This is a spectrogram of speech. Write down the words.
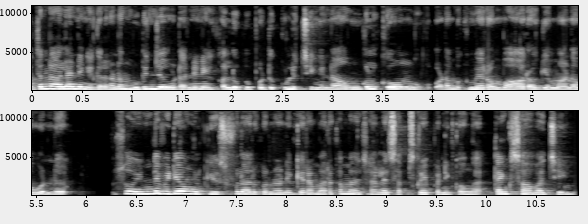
அதனால் நீங்கள் கிரகணம் முடிஞ்ச உடனே நீங்கள் கல்லுப்பு போட்டு குளிச்சிங்கன்னா உங்களுக்கும் உங்கள் உடம்புக்குமே ரொம்ப ஆரோக்கியமான ஒன்று ஸோ இந்த வீடியோ உங்களுக்கு யூஸ்ஃபுல்லாக இருக்கும்னு நினைக்கிறேன். மறக்காம சேனலை சப்ஸ்கிரைப் பண்ணிக்கோங்க. தேங்க்ஸ் ஃபார் வாட்சிங்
